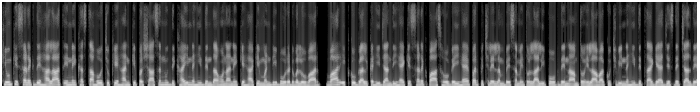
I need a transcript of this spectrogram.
ਕਿਉਂਕਿ ਸੜਕ ਦੇ ਹਾਲਾਤ ਇੰਨੇ ਖਸਤਾ ਹੋ ਚੁੱਕੇ ਹਨ ਕਿ ਪ੍ਰਸ਼ਾਸਨ ਨੂੰ ਦਿਖਾਈ ਨਹੀਂ ਦਿੰਦਾ। ਉਹਨਾਂ ਨੇ ਕਿਹਾ ਕਿ ਮੰਡੀ ਬੋਰਡ ਵੱਲੋਂ ਵਾਰ-ਵਾਰ ਇੱਕੋ ਗੱਲ ਕਹੀ ਜਾਂਦੀ ਹੈ ਕਿ ਸੜਕ ਪਾਸ ਹੋ ਗਈ ਹੈ, ਪਰ ਪਿਛਲੇ ਲੰਬੇ ਸਮੇਂ ਤੋਂ ਲਾਲੀਪੋਪ ਦੇ ਨਾਮ ਤੋਂ ਇਲਾਵਾ ਕੁਝ ਵੀ ਨਹੀਂ ਦਿੱਤਾ ਗਿਆ, ਜਿਸ ਦੇ ਚੱਲਦੇ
